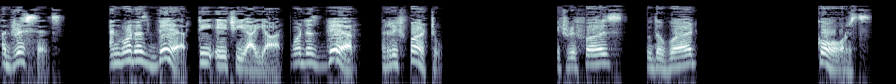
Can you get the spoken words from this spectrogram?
addresses. And what does their, T-H-E-I-R, what does their refer to? It refers to the word cores,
